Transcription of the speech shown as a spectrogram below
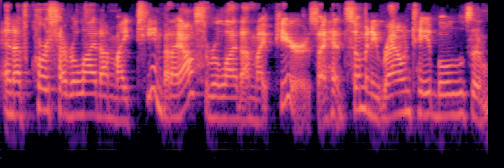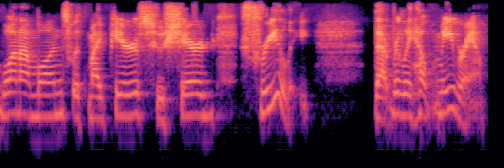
and of course i relied on my team but i also relied on my peers. I had so many roundtables and one-on-ones with my peers who shared freely that really helped me ramp.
